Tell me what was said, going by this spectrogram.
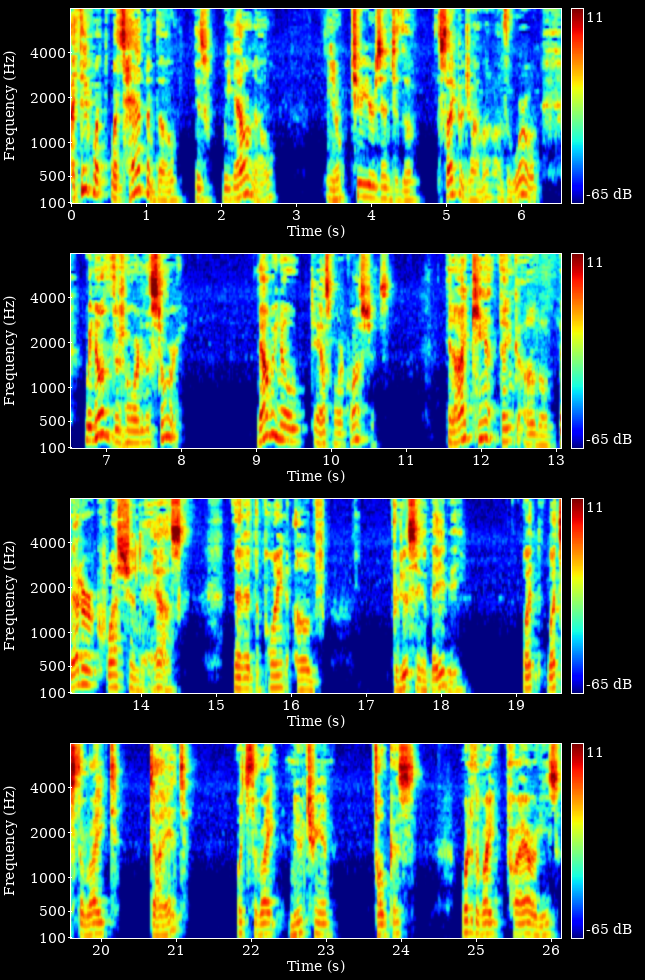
I think what, what's happened though is we now know, you know, two years into the, psychodrama of the world, we know that there's more to the story. Now we know to ask more questions. And I can't think of a better question to ask than at the point of producing a baby. What, what's the right diet? What's the right nutrient focus? What are the right priorities?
